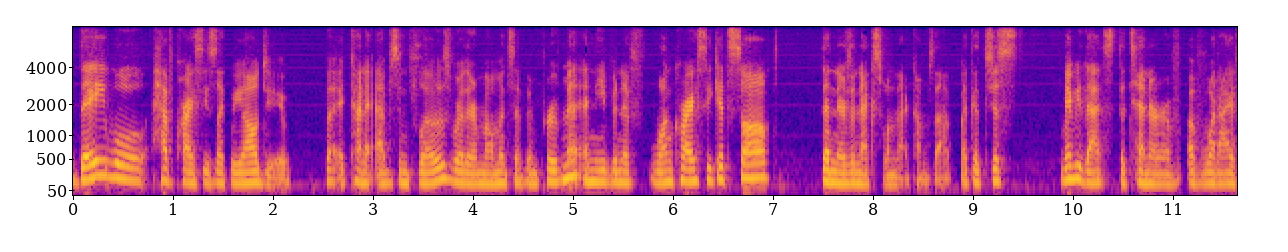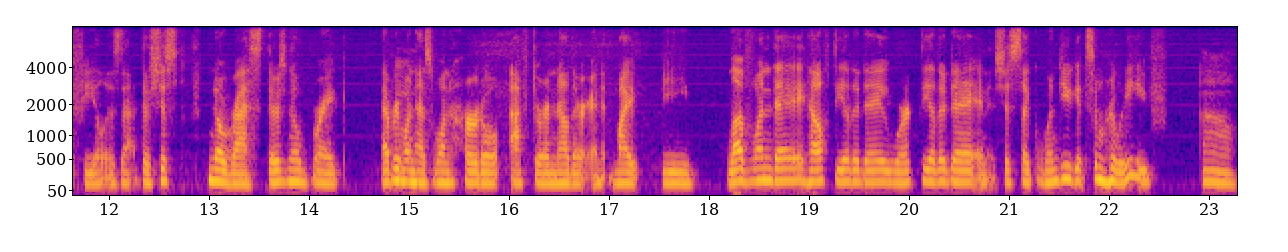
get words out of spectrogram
They will have crises like we all do, but it kind of ebbs and flows where there are moments of improvement. And even if one crisis gets solved, then there's a next one that comes up. Like it's just maybe that's the tenor of, of what I feel is that there's just no rest, there's no break. Everyone mm. has one hurdle after another, and it might be love one day, health the other day, work the other day. And it's just like, when do you get some relief? Oh,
